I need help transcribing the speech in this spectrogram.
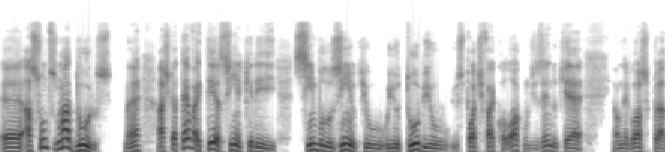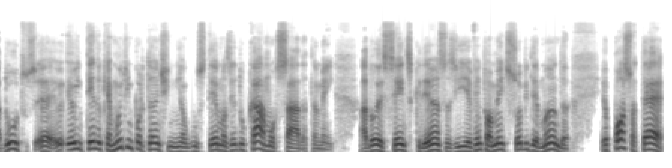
é, assuntos maduros. Né? Acho que até vai ter assim aquele símbolozinho que o, o YouTube e o, o, Spotify colocam, dizendo que é, é um negócio para adultos. É, eu, eu, entendo que é muito importante em alguns temas educar a moçada também, adolescentes, crianças e eventualmente sob demanda. Eu posso até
